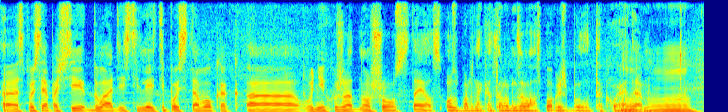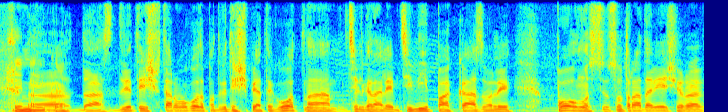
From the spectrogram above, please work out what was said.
Э, Спустя почти два десятилетия после того, как э, у них уже одно шоу состоялось, Осборна, которое называлось, помнишь, было такое, да? М, Семейка. Э, да, с 2002 года по 2005 год на телеканале MTV показывали полностью с утра до вечера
